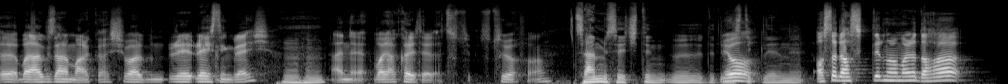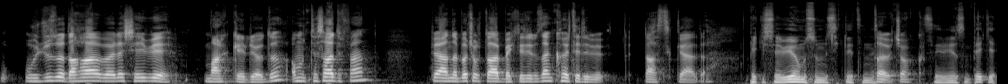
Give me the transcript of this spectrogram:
e, bayağı güzel marka. Ra- Racing Ray. Hı hı. Yani bayağı kaliteli tut- tutuyor falan. Sen mi seçtin e, Yo. lastiklerini? Aslında lastikleri normalde daha ucuz ve daha böyle şey bir marka geliyordu. Ama tesadüfen bir anda böyle çok daha beklediğimizden kaliteli bir lastik geldi. Peki seviyor musun bisikletini? Tabii çok. Seviyorsun. Peki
